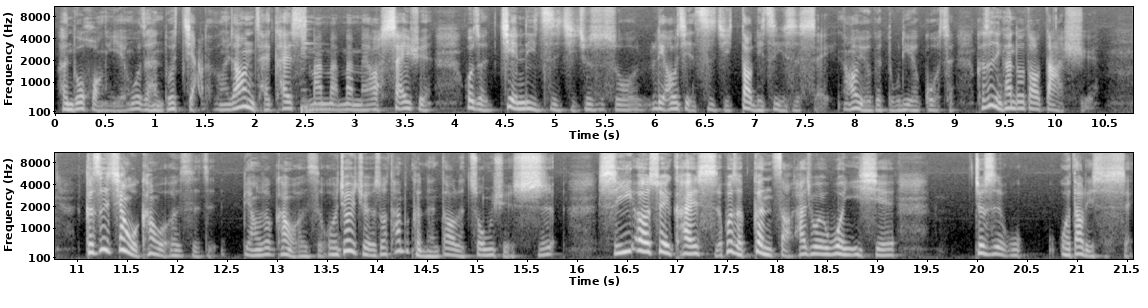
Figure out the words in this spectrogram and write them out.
很多谎言或者很多假的东西。”然后你才开始慢慢慢慢要筛选或者建立自己，就是说了解自己到底自己是谁，然后有一个独立的过程。可是你看，都到大学，可是像我看我儿子，比方说看我儿子，我就会觉得说，他们可能到了中学十十一二岁开始，或者更早，他就会问一些，就是我。我到底是谁？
